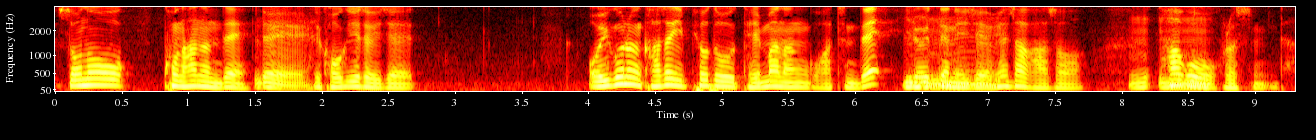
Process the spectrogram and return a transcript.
써놓 곤 하는데 네. 거기서 이제 어 이거는 가사 입혀도 될 만한 것 같은데 이럴 음. 때는 이제 회사 가서 음, 음. 하고 그렇습니다.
